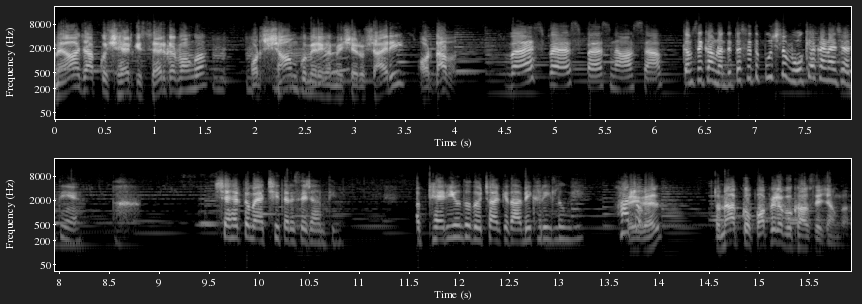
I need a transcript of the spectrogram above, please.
मैं आज आपको शहर की सैर करवाऊँगा और शाम को मेरे घर में शेर शायरी और दावत बस बस बस नवाब साहब कम से कम नंदिता से तो पूछ लो वो क्या करना चाहती हैं? शहर तो मैं अच्छी तरह से जानती हूँ। अब ठहरी हूँ तो दो चार किताबें खरीद लूँगी। हाँ तो तो मैं आपको पॉपुलर बुक हाउस ले जाऊँगा।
